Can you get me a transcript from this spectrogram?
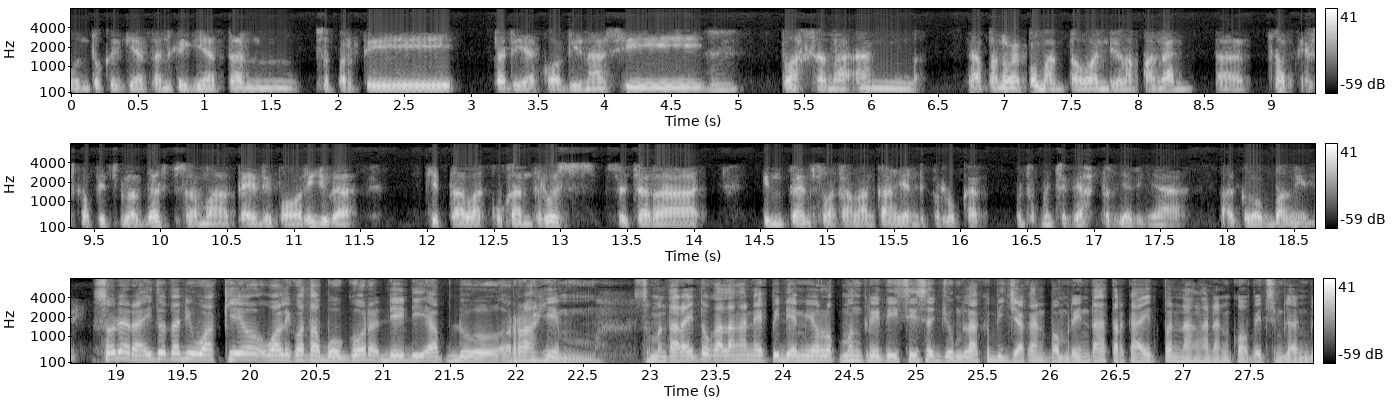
untuk kegiatan-kegiatan seperti tadi ya koordinasi, hmm. pelaksanaan apa namanya pemantauan di lapangan, uh, Satgas COVID-19 bersama TNI Polri juga kita lakukan terus secara intens langkah-langkah yang diperlukan untuk mencegah terjadinya gelombang ini. Saudara, itu tadi Wakil Wali Kota Bogor, Dedi Abdul Rahim. Sementara itu, kalangan epidemiolog mengkritisi sejumlah kebijakan pemerintah terkait penanganan COVID-19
